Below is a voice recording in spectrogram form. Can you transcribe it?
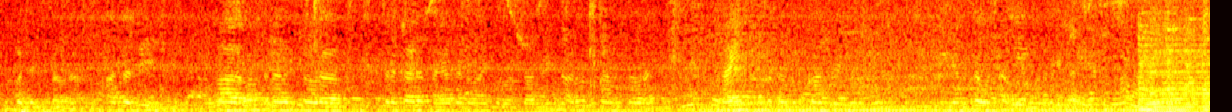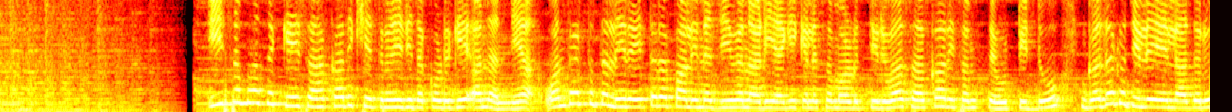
ಇಪ್ಪತ್ತೆಂಟು ಸಾವಿರ ಅದರಲ್ಲಿ ಅರವತ್ತ್ನಾಲ್ಕು ಸಾವಿರ ಸರ್ಕಾರ ಸಹಾಯಧನವಾಗಿ ಈ ಸಮಾಜಕ್ಕೆ ಸಹಕಾರಿ ಕ್ಷೇತ್ರ ನೀಡಿದ ಕೊಡುಗೆ ಅನನ್ಯ. ಒಂದರ್ಥದಲ್ಲಿ ರೈತರ ಪಾಲಿನ ಜೀವನಾಡಿಯಾಗಿ ಕೆಲಸ ಮಾಡುತ್ತಿರುವ ಸಹಕಾರಿ ಸಂಸ್ಥೆ ಹುಟ್ಟಿದ್ದು, ಗದಗ ಜಿಲ್ಲೆಯಲ್ಲಾದರೂ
